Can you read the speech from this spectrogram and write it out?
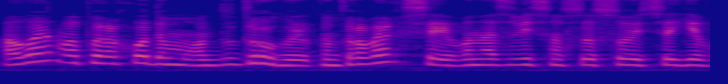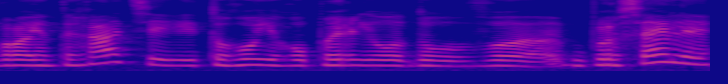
Але ми переходимо до другої контроверсії. Вона, звісно, стосується євроінтеграції і того його періоду в Брюсселі,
